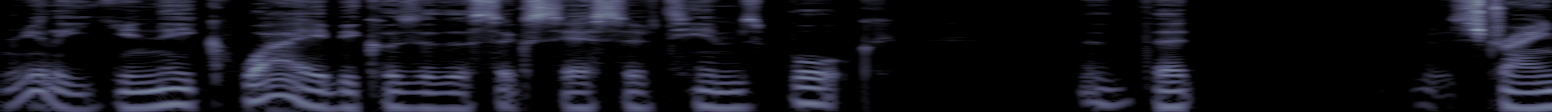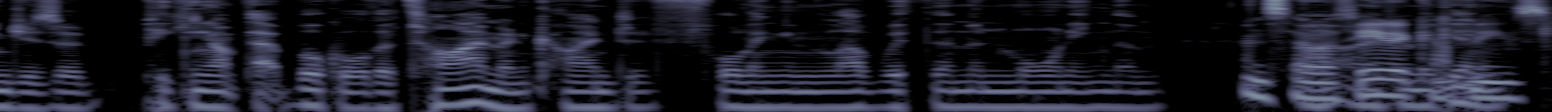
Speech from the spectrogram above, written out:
really unique way because of the success of Tim's book. That strangers are picking up that book all the time and kind of falling in love with them and mourning them. And so uh, are theatre over and again. companies.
